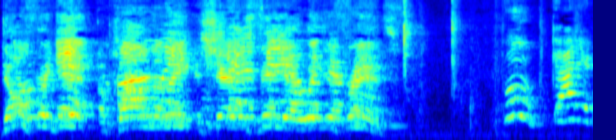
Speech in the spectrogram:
Don't forget, apply on the link and share this video with your friends. Boom, got it, ace.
